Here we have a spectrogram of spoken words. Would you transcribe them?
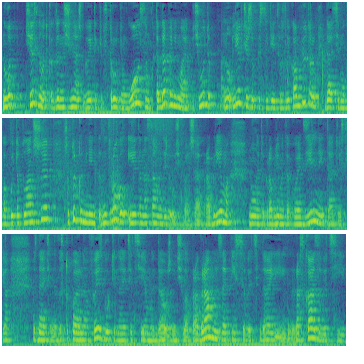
Но вот, честно, вот когда начинаешь говорить таким строгим голосом, тогда понимаю, почему это, ну, легче же посидеть возле компьютера, дать ему какой-то планшет, чтобы только меня не трогал, и это на самом деле очень большая проблема. Но это проблема такой отдельной, да, то есть я, вы знаете, выступаю на Фейсбуке на эти темы, да, уже начала программы записывать, да, и рассказывать, и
